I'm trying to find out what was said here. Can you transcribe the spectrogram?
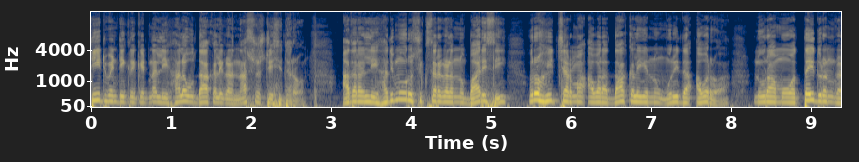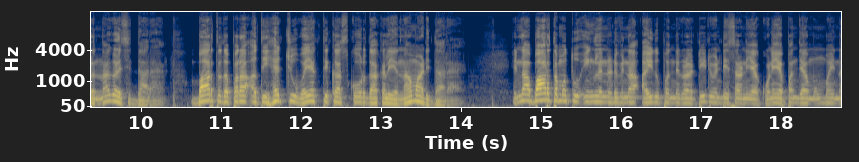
ಟಿ ಟ್ವೆಂಟಿ ಕ್ರಿಕೆಟ್ನಲ್ಲಿ ಹಲವು ದಾಖಲೆಗಳನ್ನು ಸೃಷ್ಟಿಸಿದರು. ಅದರಲ್ಲಿ ಹದಿಮೂರು ಸಿಕ್ಸರ್ಗಳನ್ನು ಬಾರಿಸಿ ರೋಹಿತ್ ಶರ್ಮಾ ಅವರ ದಾಖಲೆಯನ್ನು ಮುರಿದ ಅವರು ನೂರ ಮೂವತ್ತೈದು ರನ್ಗಳನ್ನು ಗಳಿಸಿದ್ದಾರೆ. ಭಾರತದ ಪರ ಅತಿ ಹೆಚ್ಚು ವೈಯಕ್ತಿಕ ಸ್ಕೋರ್ ದಾಖಲೆಯನ್ನು ಮಾಡಿದ್ದಾರೆ. ಇನ್ನು ಭಾರತ ಮತ್ತು ಇಂಗ್ಲೆಂಡ್ ನಡುವಿನ ಐದು ಪಂದ್ಯಗಳ ಟಿ ಟ್ವೆಂಟಿ ಸರಣಿಯ ಕೊನೆಯ ಪಂದ್ಯ ಮುಂಬೈನ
